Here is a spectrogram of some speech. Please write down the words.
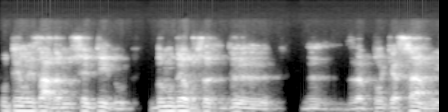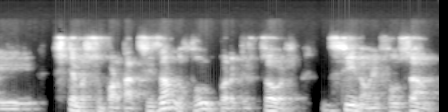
utilizada no sentido de modelos de, de, de, aplicação e sistemas de suporte à decisão, no fundo, para que as pessoas decidam em função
